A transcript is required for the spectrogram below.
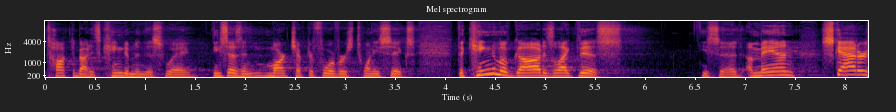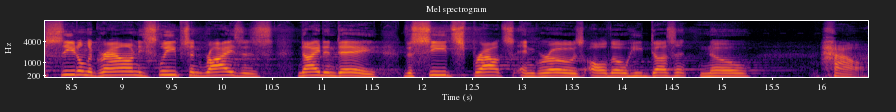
talked about his kingdom in this way. He says in Mark chapter 4, verse 26, the kingdom of God is like this. He said, A man scatters seed on the ground, he sleeps and rises night and day. The seed sprouts and grows, although he doesn't know how.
